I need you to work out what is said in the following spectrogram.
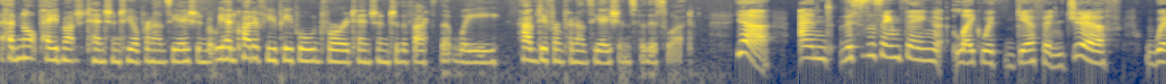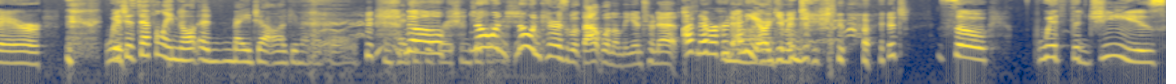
had not paid much attention to your pronunciation, but we had quite a few people draw attention to the fact that we have different pronunciations for this word. Yeah, and this is the same thing like with GIF and GIF, where Which is definitely not a major argument at all. no, no one, no one cares about that one on the internet. I've never heard any argumentation about it. So, with the G's,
